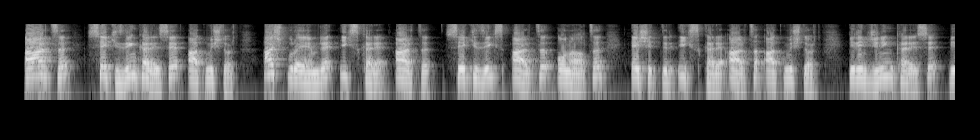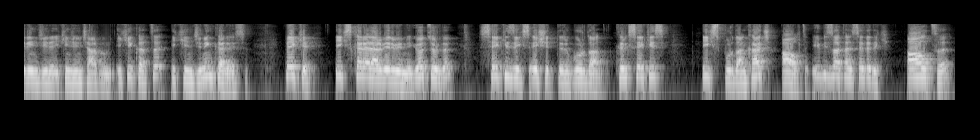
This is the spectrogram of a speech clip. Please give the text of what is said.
artı 8'in karesi 64. Aç buraya Emre x kare artı 8x artı 16 eşittir x kare artı 64. Birincinin karesi birinci ile ikincinin çarpımının iki katı ikincinin karesi. Peki x kareler birbirini götürdü. 8x eşittir buradan 48. x buradan kaç? 6. E biz zaten size dedik. 6,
